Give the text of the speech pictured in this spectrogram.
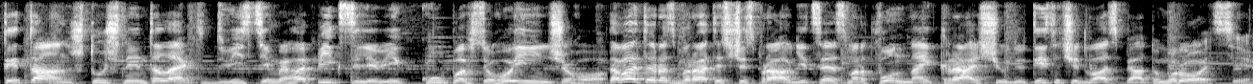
Титан, штучний інтелект, 200 мегапікселів і купа всього іншого. Давайте розбиратись, чи справді це смартфон найкращий у 2025 році.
